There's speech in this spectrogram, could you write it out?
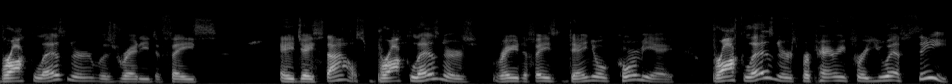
Brock Lesnar was ready to face AJ Styles. Brock Lesnar's ready to face Daniel Cormier. Brock Lesnar's preparing for UFC.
